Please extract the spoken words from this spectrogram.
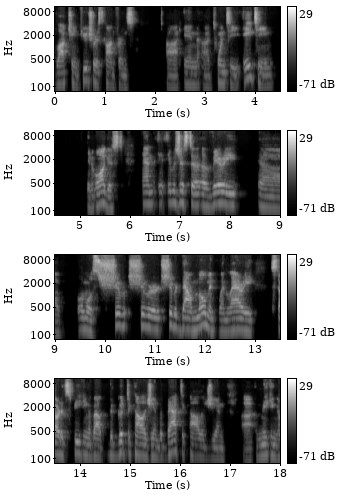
Blockchain Futurist Conference uh, in uh, 2018 in August. And it, it was just a, a very uh, almost shiver, shiver, shivered down moment when Larry started speaking about the good technology and the bad technology and uh, making a,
